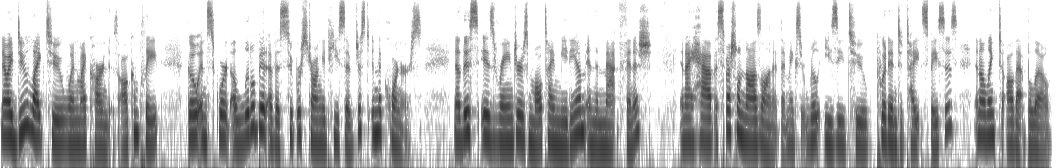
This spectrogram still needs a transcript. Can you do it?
Now I do like to, when my card is all complete, go and squirt a little bit of a super strong adhesive just in the corners. Now this is Ranger's Multi-Medium in the matte finish. And I have a special nozzle on it that makes it real easy to put into tight spaces, and I'll link to all that below.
